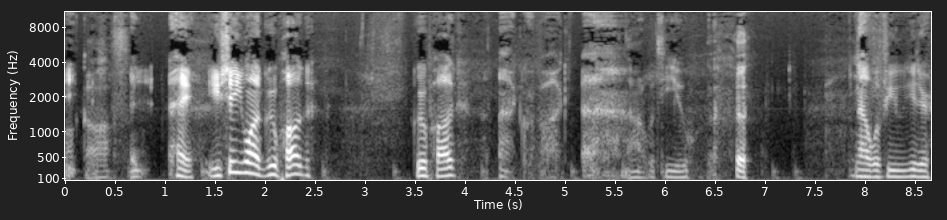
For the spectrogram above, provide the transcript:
Fuck off. Hey, you say you want a group hug? Group hug? Uh, group hug. Uh, Not with you. not with you either.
